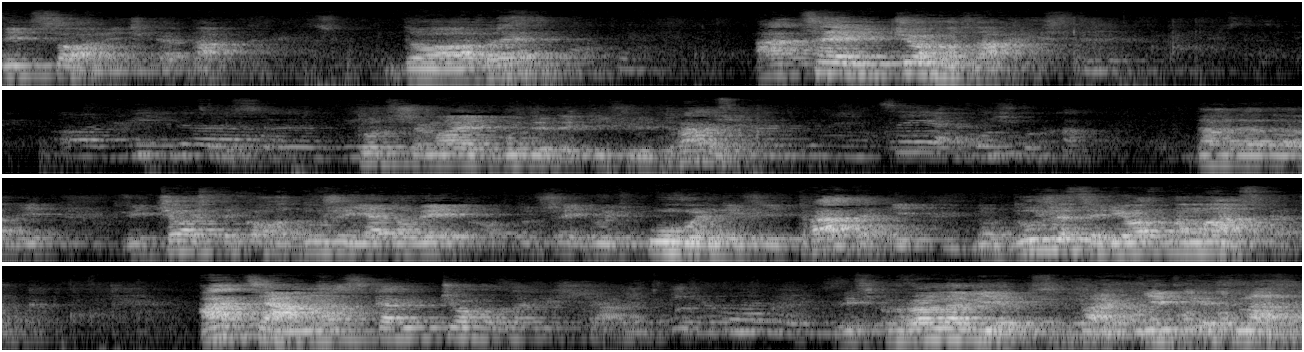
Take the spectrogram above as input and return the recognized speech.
Від сонечка, так. Добре. А це від чого захист? Тут ще мають бути такі фільтра. є. Це воздуха. Да, да, да, від, від чогось такого дуже ядовитого. Тут ще йдуть угольні фільтра такі, ну дуже серйозна маска така. А ця маска від чого захищає? Від коронавірусу. Так, дітки знають.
